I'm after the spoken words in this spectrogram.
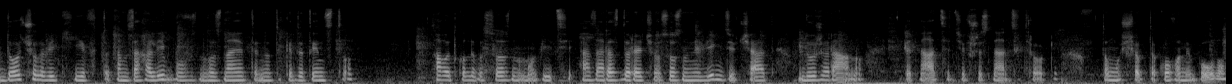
до чоловіків, то там взагалі було, знаєте, ну таке дитинство. А от коли в осознаному віці, а зараз, до речі, осознаний вік дівчат дуже рано, 15-16 років, тому щоб такого не було.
